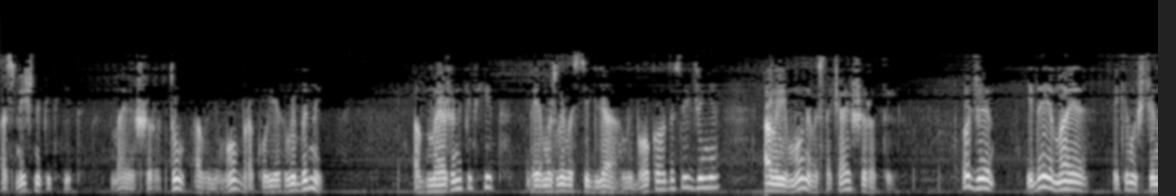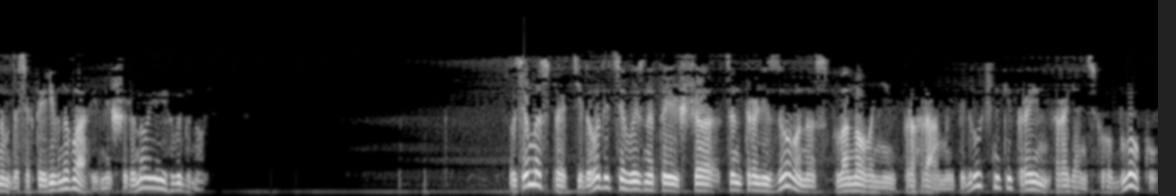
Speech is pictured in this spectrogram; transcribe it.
Космічний підхід має широту, але йому бракує глибини. Обмежений підхід дає можливості для глибокого дослідження, але йому не вистачає широти. Отже, ідея має якимось чином досягти рівноваги між шириною і глибиною. У цьому аспекті доводиться визнати, що централізовано сплановані програми і підручники країн радянського блоку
